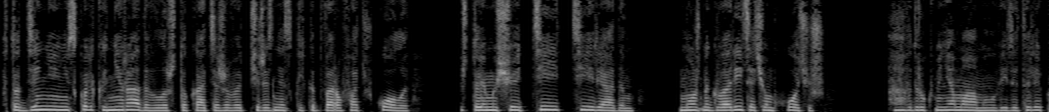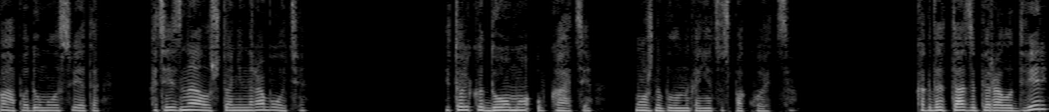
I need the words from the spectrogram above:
В тот день ее нисколько не радовало, что Катя живет через несколько дворов от школы, что им еще идти-идти рядом — можно говорить, о чем хочешь. А вдруг меня мама увидит или папа, думала Света, хотя и знала, что они на работе. И только дома у Кати можно было наконец успокоиться. Когда та запирала дверь,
